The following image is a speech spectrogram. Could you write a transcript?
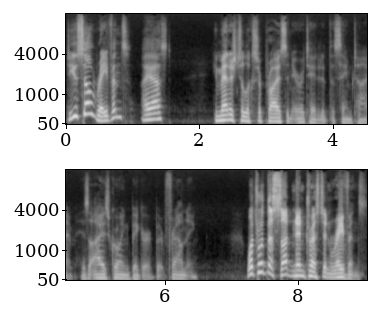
Do you sell ravens? I asked. He managed to look surprised and irritated at the same time, his eyes growing bigger but frowning. What's with the sudden interest in ravens?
